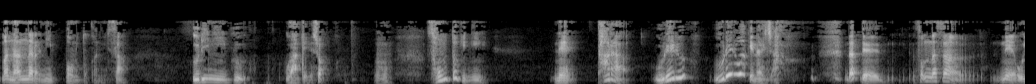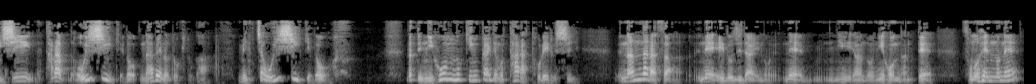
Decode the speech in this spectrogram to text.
まあ、なんなら日本とかにさ、売りに行くわけでしょ？うん。その時に、ね、タラ、売れる？売れるわけないじゃん。だって、そんなさ、ね、美味しい、たら、美味しいけど、鍋の時とか、めっちゃ美味しいけど、だって日本の近海でもタラ取れるし、なんならさ、ね、江戸時代のね、に、あの、日本なんて、その辺のね、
